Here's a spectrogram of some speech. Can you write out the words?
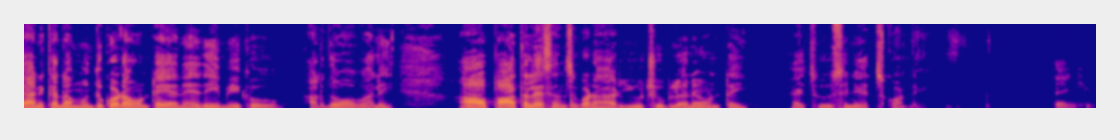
దానికన్నా ముందు కూడా ఉంటాయి అనేది మీకు అర్థం అవ్వాలి. ఆ పాత లెసన్స్ కూడా యూట్యూబ్లోనే ఉంటాయి. అవి చూసి నేర్చుకోండి. Thank you.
